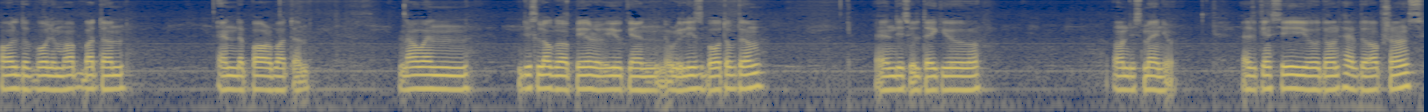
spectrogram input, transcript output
hold the volume up button and the power button. Now when this logo appear, you can release both of them, and this will take you on this menu as you can see you don't have the options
